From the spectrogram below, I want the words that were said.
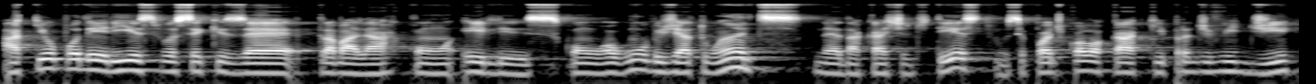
Aqui eu poderia, se você quiser trabalhar com eles, com algum objeto antes né, da caixa de texto, você pode colocar aqui para dividir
